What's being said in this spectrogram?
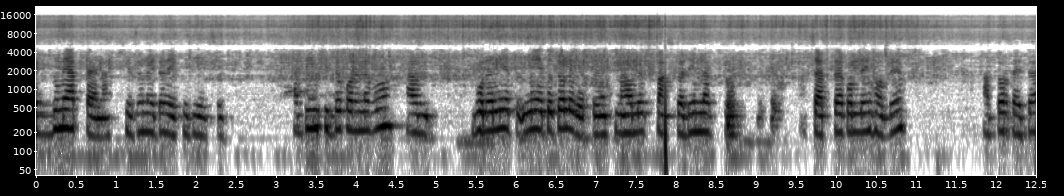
একদমই আটকায় না, সেজন্য এটা রেখে দিয়েছি। আর ডিম সিদ্ধ করে নেব, আর বলে নিয়ে মেয়ে তো চলে গেছে। নাহলে পাঁচটা ডিম লাগতো। চারটা করলেই হবে। আর তরকারিটা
